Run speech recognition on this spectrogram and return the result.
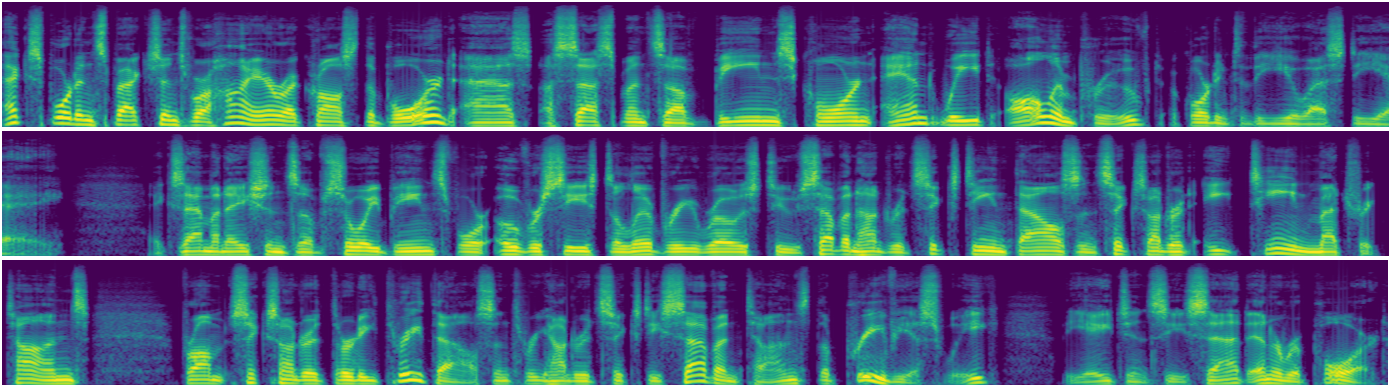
export inspections were higher across the board as assessments of beans, corn, and wheat all improved, according to the USDA. Examinations of soybeans for overseas delivery rose to 716,618 metric tons from 633,367 tons the previous week, the agency said in a report.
